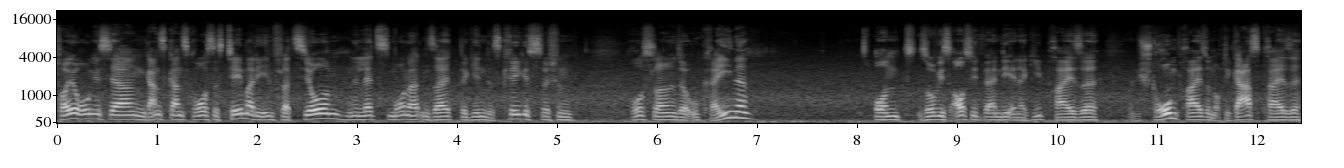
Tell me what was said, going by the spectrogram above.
Teuerung ist ja ein ganz, ganz großes Thema, die Inflation in den letzten Monaten seit Beginn des Krieges zwischen Russland und der Ukraine. Und so wie es aussieht, werden die Energiepreise, die Strompreise und auch die Gaspreise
